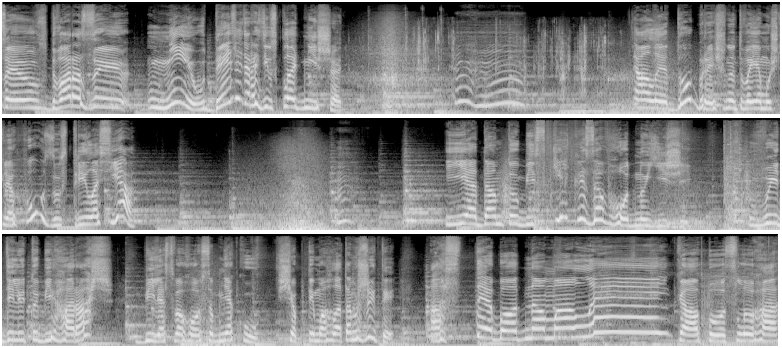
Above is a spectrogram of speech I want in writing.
Це в два рази. Ні, у десять разів складніше. Але добре, що на твоєму шляху зустрілась я. Я дам тобі скільки завгодно їжі. Виділю тобі гараж біля свого особняку, щоб ти могла там жити. А тебе одна маленька послуга.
